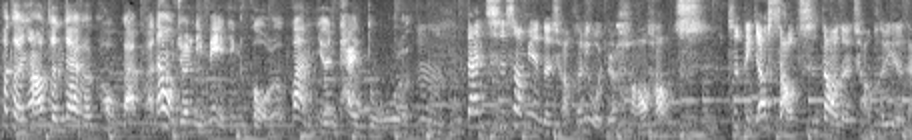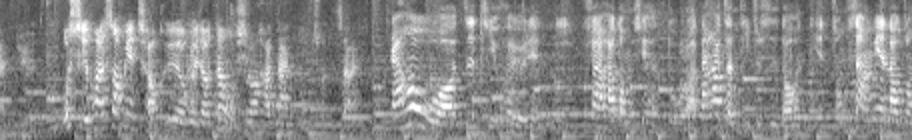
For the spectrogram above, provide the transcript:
他可能想要增加一个口感吧，但我觉得里面已经够了，不然有点太多了。嗯，单吃上面的巧克力，我觉得好好吃，是比较少吃到的巧克力的感觉。我喜欢上面巧克力的味道，但我希望它单独存在。然后我自己会有点腻，虽然它东西很多了，但它整体就是都很甜，从上面到中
